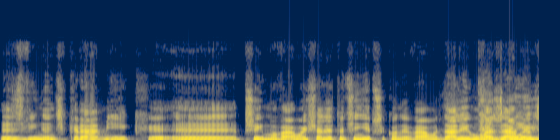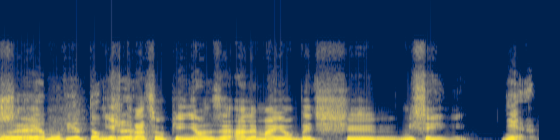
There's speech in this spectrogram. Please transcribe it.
zwinąć kramik, e, przyjmowałeś, ale to cię nie przekonywało. Dalej tak, uważałeś, ja, że ja mówię, niech tracą pieniądze, ale mają być e, misyjni. Nie.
